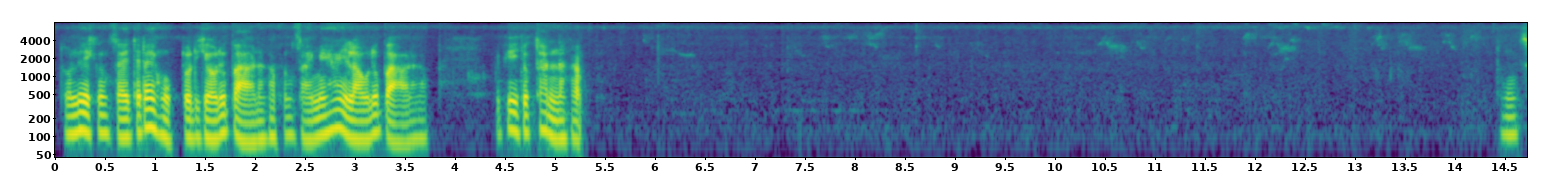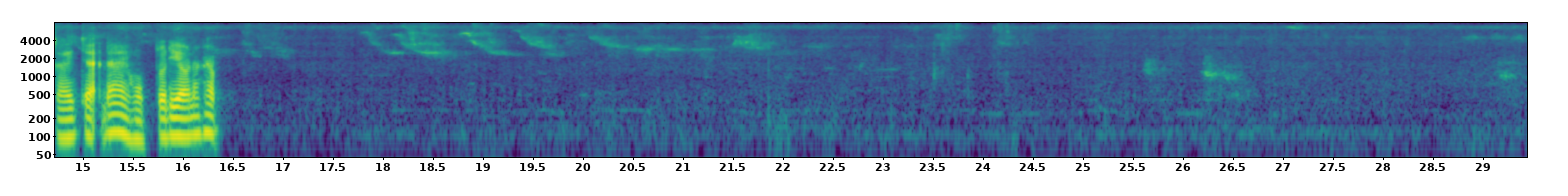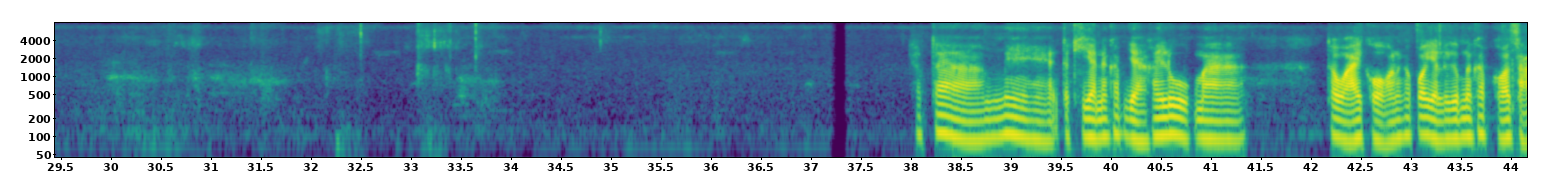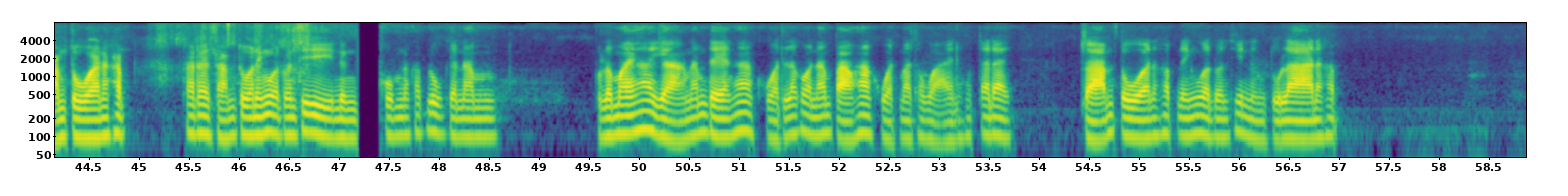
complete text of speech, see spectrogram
ตัวเลขสงสัยจะได้หกตัวเดียวหรือเปล่านะครับสงสัยไม่ให้เราหรือเปล่านะครับ พี่ๆทุกท่านนะครับ สงสัยจะได้หกตัวเดียวนะครับ ครับถ้าแม่ตะเคียนนะครับ อยากให้ลูกมา วายของนะครับ ก็อย่าลืมนะครับ ขอสามตัวนะครับ ถ้าได้สามตัวในงวดวันที่หนึ่งคมนะครับ ลูกจะนำผลไม้ห้าอย่างน้ำแดงห้าขวด แล้วก็น้ำเปล่าห้าขวดมาถวายนะครับ ถ้าได้สามตัวนะครับ ในงวดวันที่หนึ่งตุลานะครับ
